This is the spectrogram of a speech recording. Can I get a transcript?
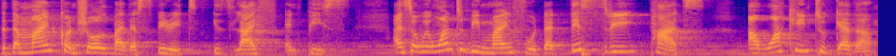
that the mind controlled by the Spirit is life and peace. And so we want to be mindful that these three parts are working together.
